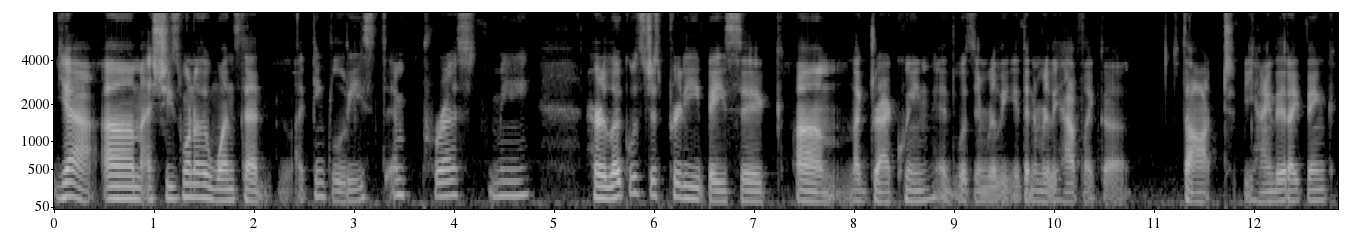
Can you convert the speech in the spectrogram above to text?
Yeah, um, she's one of the ones that I think least impressed me. Her look was just pretty basic, um, like drag queen. It wasn't really, it didn't really have like a thought behind it. I think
